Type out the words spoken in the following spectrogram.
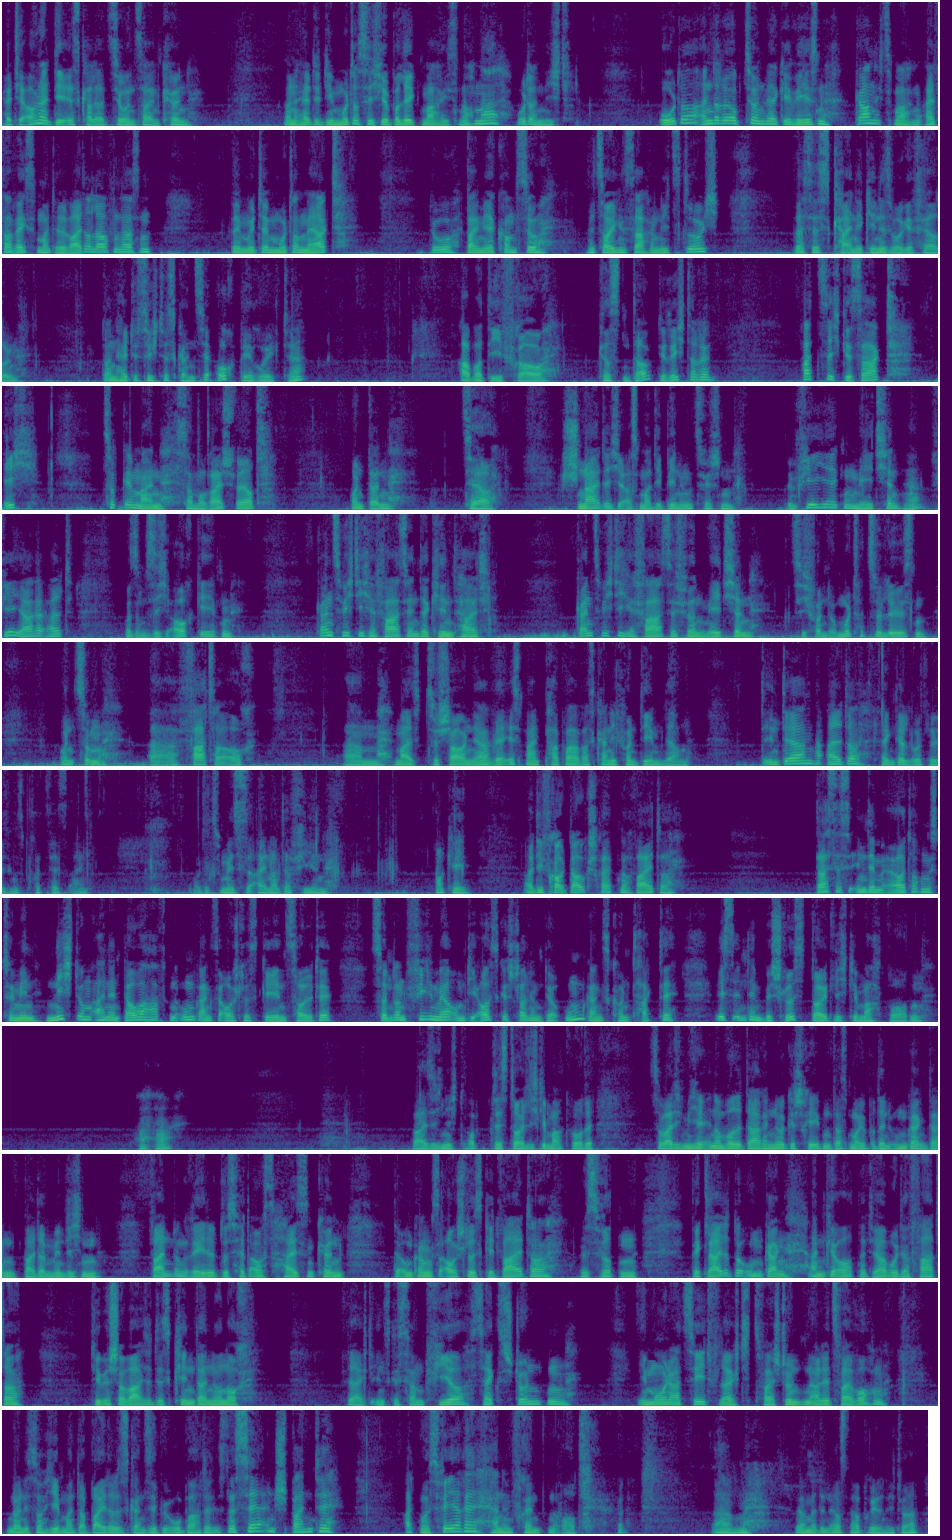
Hätte ja auch eine Deeskalation sein können. Man hätte die Mutter sich überlegt, mache ich es nochmal oder nicht. Oder andere Option wäre gewesen, gar nichts machen. Einfach Wechselmodell weiterlaufen lassen. Damit die Mutter merkt, du, bei mir kommst du mit solchen Sachen nichts durch. Das ist keine Kindeswohlgefährdung. Dann hätte sich das Ganze auch beruhigt. Ja? Aber die Frau Kirsten Daug, die Richterin, hat sich gesagt, ich zucke mein Samurai-Schwert und dann zerschneide ich erstmal die Bindung zwischen dem vierjährigen Mädchen, ja, vier Jahre alt, muss man sich auch geben. Ganz wichtige Phase in der Kindheit, ganz wichtige Phase für ein Mädchen, sich von der Mutter zu lösen und zum äh, Vater auch ähm, mal zu schauen, ja, wer ist mein Papa, was kann ich von dem lernen. In dem Alter fängt der Loslösungsprozess ein. Oder zumindest einer der vielen. Okay, aber die Frau Daug schreibt noch weiter. Dass es in dem Erörterungstermin nicht um einen dauerhaften Umgangsausschluss gehen sollte, sondern vielmehr um die Ausgestaltung der Umgangskontakte, ist in dem Beschluss deutlich gemacht worden. Aha. Weiß ich nicht, ob das deutlich gemacht wurde. Soweit ich mich erinnern, wurde darin nur geschrieben, dass man über den Umgang dann bei der mündlichen Verhandlung redet. Das hätte auch heißen können, der Umgangsausschluss geht weiter. Es wird ein begleiteter Umgang angeordnet, ja, wo der Vater typischerweise das Kind dann nur noch vielleicht insgesamt vier, sechs Stunden im Monat sieht, vielleicht zwei Stunden alle zwei Wochen. Und dann ist noch jemand dabei, der das Ganze beobachtet. Ist eine sehr entspannte Atmosphäre an einem fremden Ort. ähm, wir haben ja den 1. April, nicht wahr?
